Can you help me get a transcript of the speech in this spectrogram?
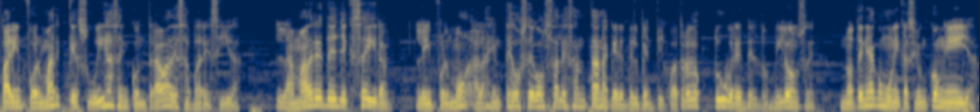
para informar que su hija se encontraba desaparecida. La madre de Yexeira le informó al agente José González Santana que desde el 24 de octubre del 2011 no tenía comunicación con ella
